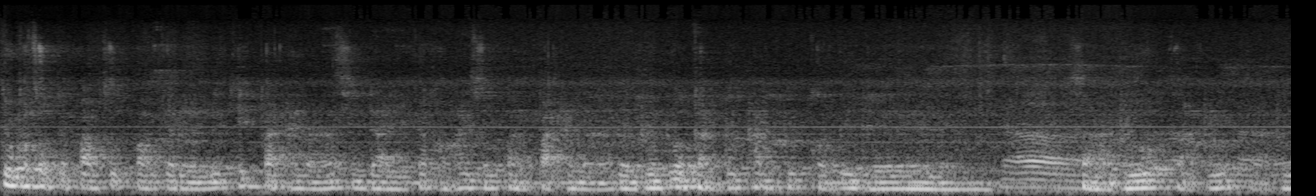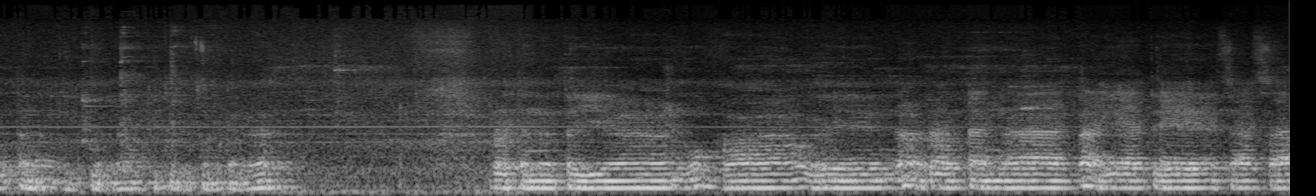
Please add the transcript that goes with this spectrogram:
จงประสบแต่ความสุขความเจริญนึกคิดปรารถนาสิ่งใดก็ขอให้สมความปรารถนาโดยทั่วทั่วกันทุกท่านทุกคนด้วยเถิดสาธุสาธุสาธุตั้งจิตกวดน้ำที่จุดสนกันนะรัตนตยานุภาเวนรัตนาตยเตสะสา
